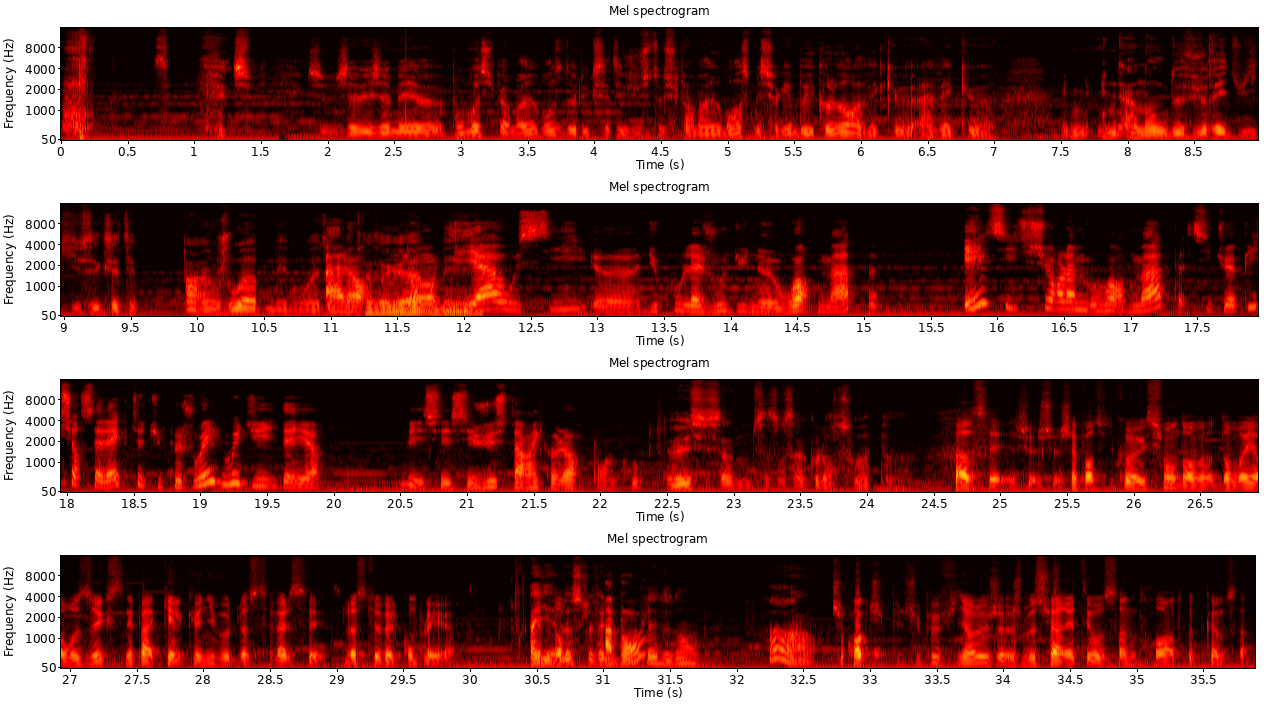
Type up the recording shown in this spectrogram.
J'avais jamais. euh, pour moi, Super Mario Bros. Deluxe, c'était juste Super Mario Bros. mais sur Game Boy Color avec, euh, avec euh, une- une- un angle de vue réduit qui faisait que c'était pas injouable, mais bon, on va dire Alors pas très agréable. non, mais... il y a aussi euh, du coup l'ajout d'une world map. Et si sur la world map, si tu appuies sur select, tu peux jouer Luigi d'ailleurs. Mais c'est c'est juste un recolor pour le coup. Oui, c'est ça. De toute façon, c'est un color swap. j'apporte une correction dans, dans Mario Bros. Deluxe, ce n'est pas quelques niveaux de Lost Level, c'est Lost Level complet. Ah, il y a. Lost Level Ah bon complet dedans. Ah, Je crois que tu peux, tu peux finir le jeu. Je me suis arrêté au 5-3, un truc comme ça.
